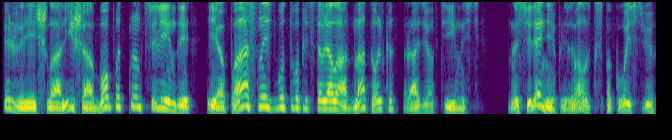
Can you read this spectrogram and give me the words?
Теперь же речь шла лишь об опытном цилиндре, и опасность будто бы представляла одна только радиоактивность. Население призывалось к спокойствию.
